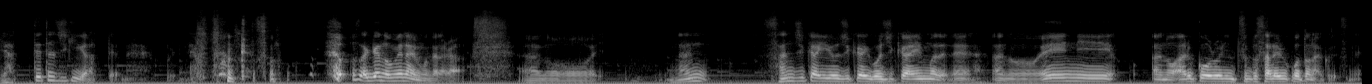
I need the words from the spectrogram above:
やってた時期があったよね。なんかそのお酒飲めないもんだからあのなん3次会4次会5次会までねあの永遠にあのアルコールに潰されることなくですね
